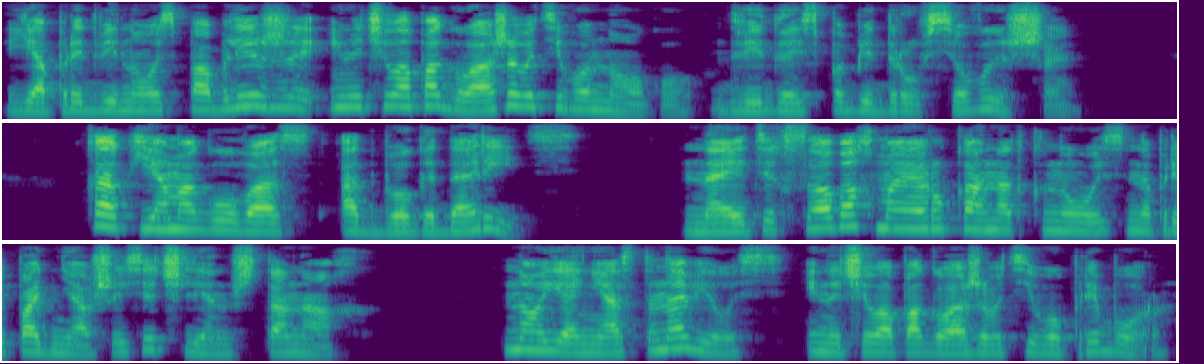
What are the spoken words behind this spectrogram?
Я придвинулась поближе и начала поглаживать его ногу, двигаясь по бедру все выше. Как я могу вас отблагодарить? На этих словах моя рука наткнулась на приподнявшийся член в штанах, но я не остановилась и начала поглаживать его прибор,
